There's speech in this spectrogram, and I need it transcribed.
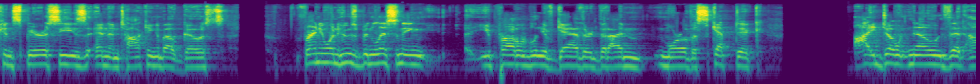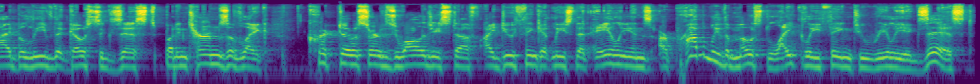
conspiracies and then talking about ghosts. For anyone who's been listening, you probably have gathered that I'm more of a skeptic. I don't know that I believe that ghosts exist, but in terms of like crypto sort of zoology stuff, I do think at least that aliens are probably the most likely thing to really exist.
